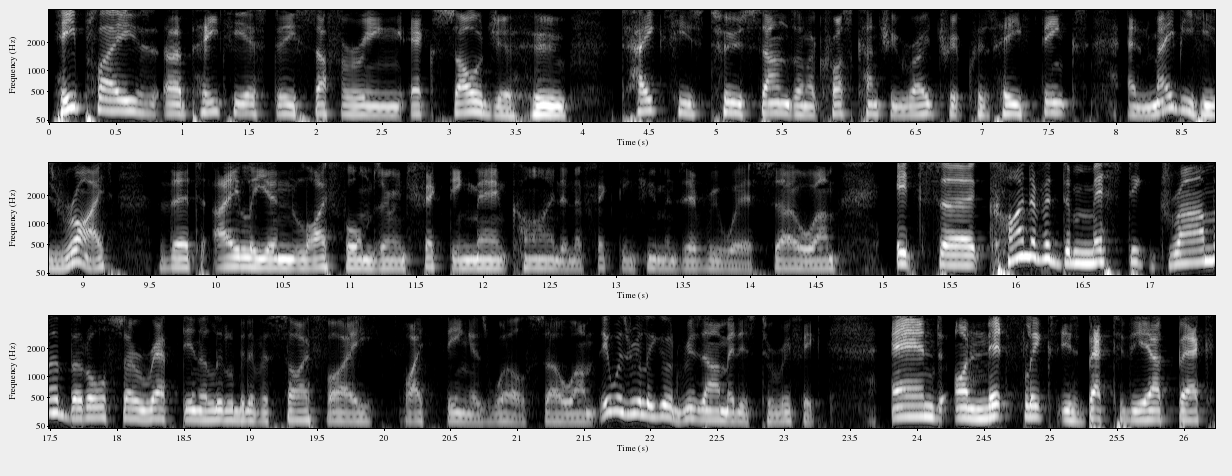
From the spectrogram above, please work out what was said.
he plays a PTSD suffering ex soldier who takes his two sons on a cross country road trip because he thinks, and maybe he's right, that alien life forms are infecting mankind and affecting humans everywhere. So um, it's a, kind of a domestic drama, but also wrapped in a little bit of a sci fi thing as well. So um, it was really good. Riz Ahmed is terrific. And on Netflix is Back to the Outback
